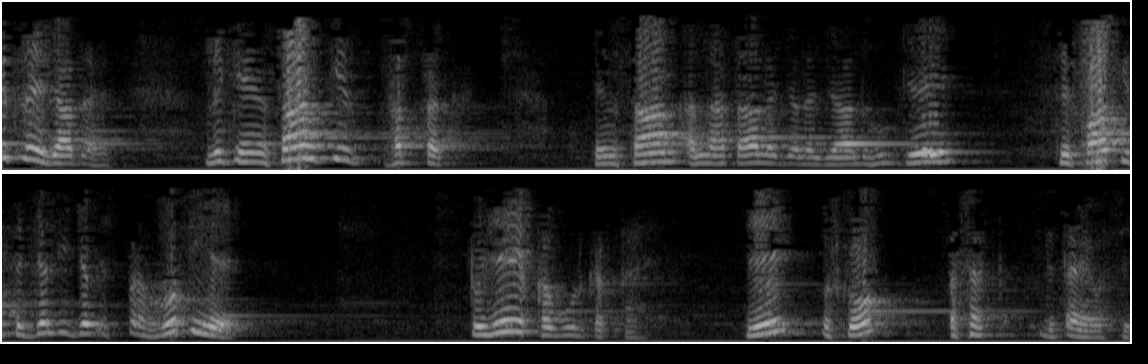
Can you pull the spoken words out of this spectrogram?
اتنے زیادہ ہے۔ لیکن انسان کی حد تک، انسان اللہ تعالی جل جالہ کے صفات کی تجلی جب اس پر ہوتی ہے، تو یہ قبول کرتا ہے۔ یہ اس کو اثر دیتا ہے، اس سے۔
